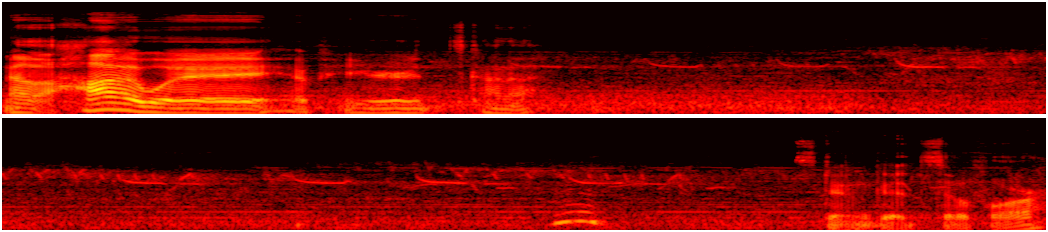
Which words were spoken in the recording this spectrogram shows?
Now the highway up here, it's kind of it's doing good so far.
